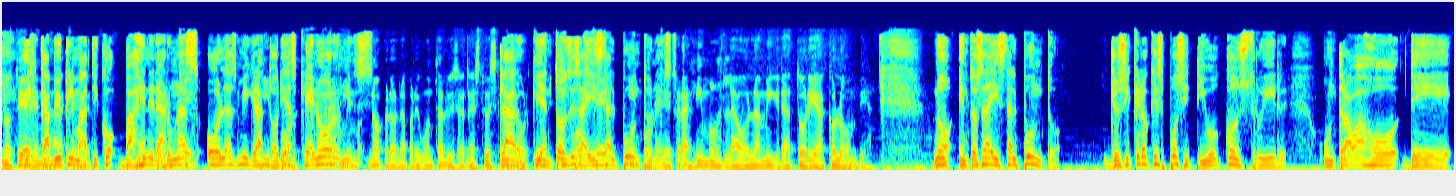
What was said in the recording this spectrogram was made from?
no el cambio climático va a ¿Y generar unas qué? olas ¿Y migratorias enormes. no, pero la pregunta, Luis Ernesto, es... Claro, ¿por qué- y entonces ahí qué- está el punto, ¿y ¿Por qué trajimos la ola migratoria a Colombia? No, entonces ahí está el punto. Yo sí creo que es positivo construir un trabajo de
